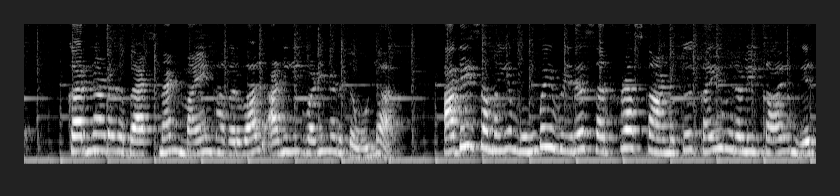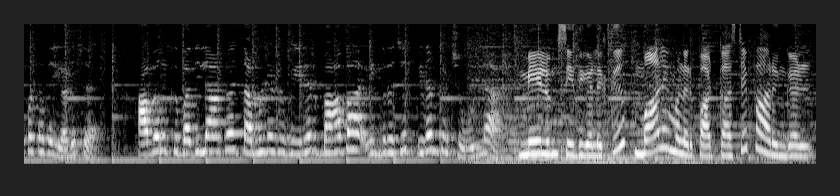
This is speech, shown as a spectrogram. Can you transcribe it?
கர்நாடக பேட்ஸ்மேன் மயங்க் அகர்வால் அணியை வழிநடத்த உள்ளார். அதே சமயம் மும்பை வீரர் சர்ஃப்ராஸ் கானுக்கு கைவிரலில் காயம் ஏற்பட்டதை அடுத்து அவருக்கு பதிலாக தமிழக வீரர் பாபா இந்திரஜித் இடம்பெற்றுள்ளார். மேலும் செய்திகளுக்கு மாலைமலர் பாட்காஸ்டை பாருங்கள்.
